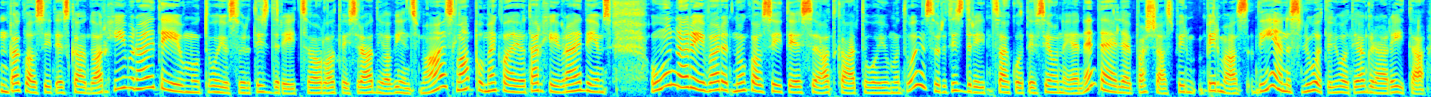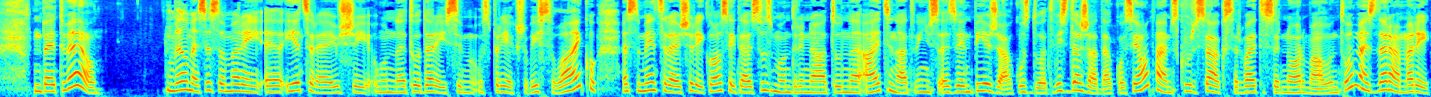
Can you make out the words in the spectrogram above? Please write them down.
paklausīties kādu arhīvu raidījumu. To jūs varat izdarīt caur Latvijas Rādio viens mājaslapu, meklējot arhīvu raidījumus, un arī varat noklausīties atkārtojumu. To jūs varat izdarīt sākoties jaunajai nedēļai, pašās pir pirmās dienas, ļoti, ļoti agrā rītā. Bet vēl Vēl mēs esam arī e, iecerējuši, un e, to darīsim uz priekšu visu laiku, esam iecerējuši arī klausītājus uzmundrināt un e, aicināt viņus aizvien biežāk uzdot visdažādākos jautājumus, kuri sākas ar vai tas ir normāli. Un to mēs darām arī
